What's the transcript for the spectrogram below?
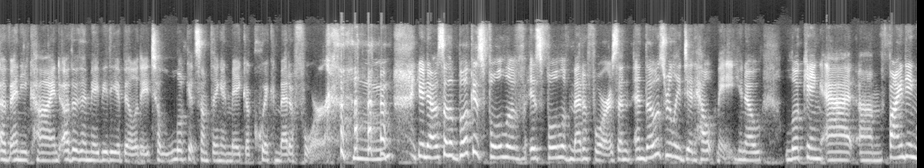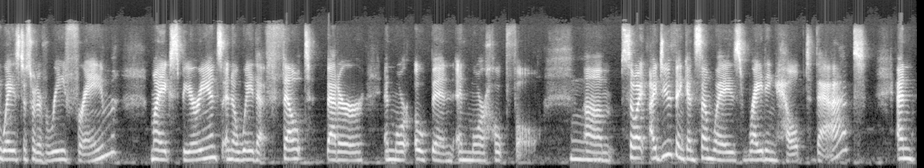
of any kind other than maybe the ability to look at something and make a quick metaphor mm-hmm. you know so the book is full of is full of metaphors and and those really did help me you know looking at um, finding ways to sort of reframe my experience in a way that felt better and more open and more hopeful mm-hmm. um, so I, I do think in some ways writing helped that and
